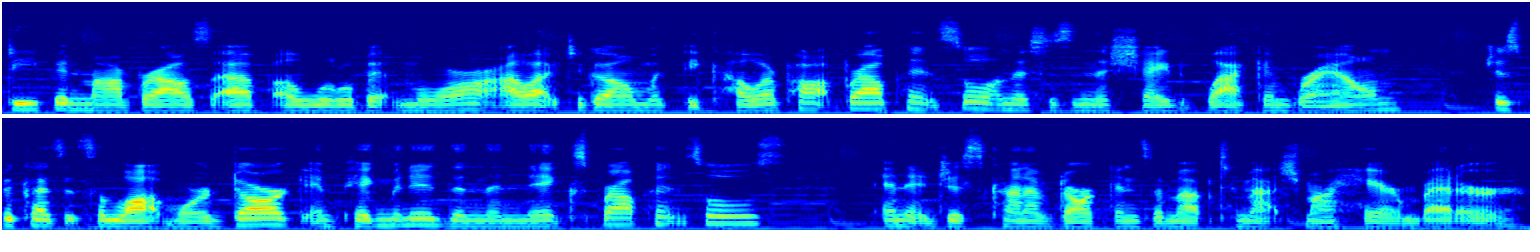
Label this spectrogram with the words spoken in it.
deepen my brows up a little bit more, I like to go in with the ColourPop brow pencil, and this is in the shade Black and Brown, just because it's a lot more dark and pigmented than the NYX brow pencils, and it just kind of darkens them up to match my hair better.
